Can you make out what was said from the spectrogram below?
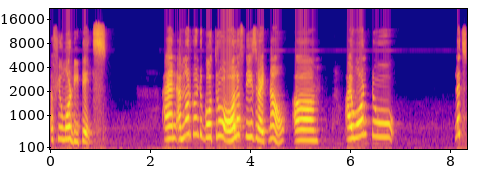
a few more details and I am not going to go through all of these right now. Um, I want to, let us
